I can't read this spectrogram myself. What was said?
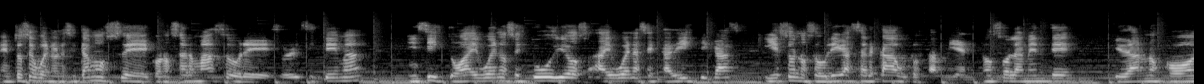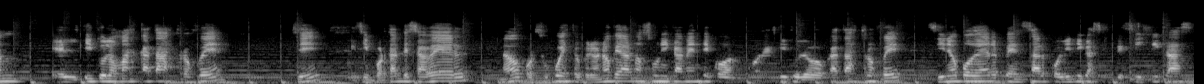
Entonces, bueno, necesitamos eh, conocer más sobre, sobre el sistema. Insisto, hay buenos estudios, hay buenas estadísticas y eso nos obliga a ser cautos también, no solamente quedarnos con el título más catástrofe, ¿sí? Es importante saber, ¿no? Por supuesto, pero no quedarnos únicamente con, el título catástrofe, sino poder pensar políticas específicas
